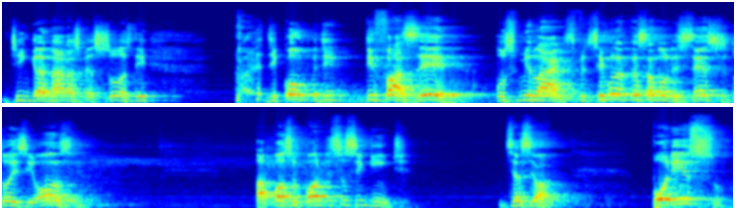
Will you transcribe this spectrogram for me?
de enganar as pessoas, de, de, de, de fazer os milagres. Segundo Tessalonicenses 2 e 11, o apóstolo Paulo disse o seguinte, disse assim, ó, por isso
